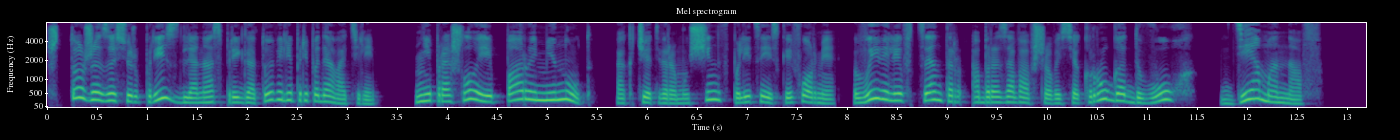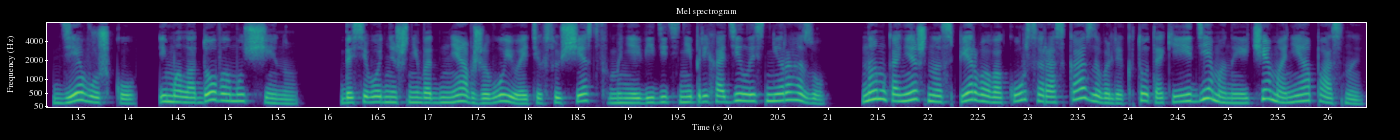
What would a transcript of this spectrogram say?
что же за сюрприз для нас приготовили преподаватели?" Не прошло и пары минут, как четверо мужчин в полицейской форме вывели в центр образовавшегося круга двух демонов: девушку и молодого мужчину. До сегодняшнего дня вживую этих существ мне видеть не приходилось ни разу. Нам, конечно, с первого курса рассказывали, кто такие демоны и чем они опасны.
